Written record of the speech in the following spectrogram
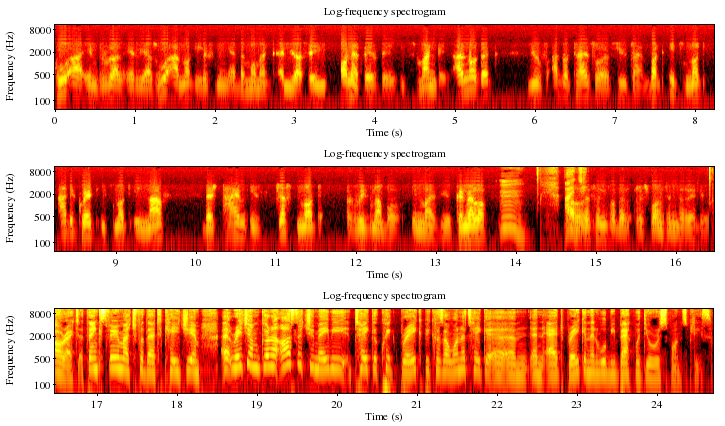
who are in rural areas, who are not listening at the moment, and you are saying on a Thursday, it's Monday? I know that you've advertised for a few times, but it's not adequate, it's not enough. The time is just not reasonable, in my view. Camelo? Mm. I'll d- listen for the response in the radio. All right. Thanks very much for that, KGM. Uh, Reggie, I'm going to ask that you maybe take a quick break because I want to take a, um, an ad break and then we'll be back with your response, please.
